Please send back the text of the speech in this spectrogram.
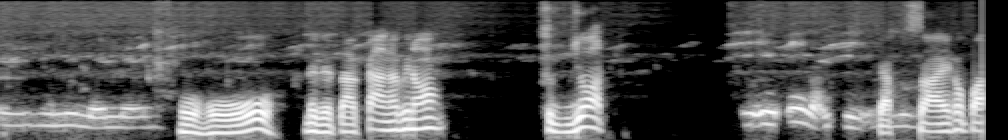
มันนี่เล่นเลย โอ้โหได้แต่ตากลางครับพี่น้อง สุดยอดจับทรายเข้าไป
